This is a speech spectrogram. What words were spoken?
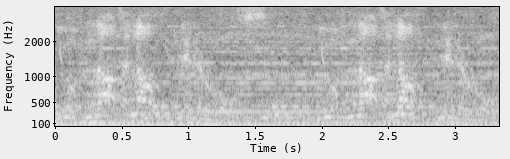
You've not enough minerals. You've not enough minerals.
